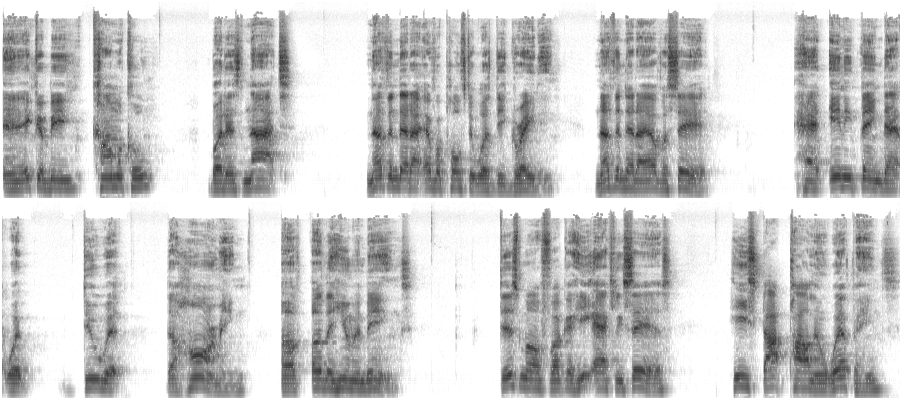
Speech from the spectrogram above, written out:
and it could be comical, but it's not. Nothing that I ever posted was degrading. Nothing that I ever said had anything that would do with the harming of other human beings. This motherfucker, he actually says he's stockpiling weapons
